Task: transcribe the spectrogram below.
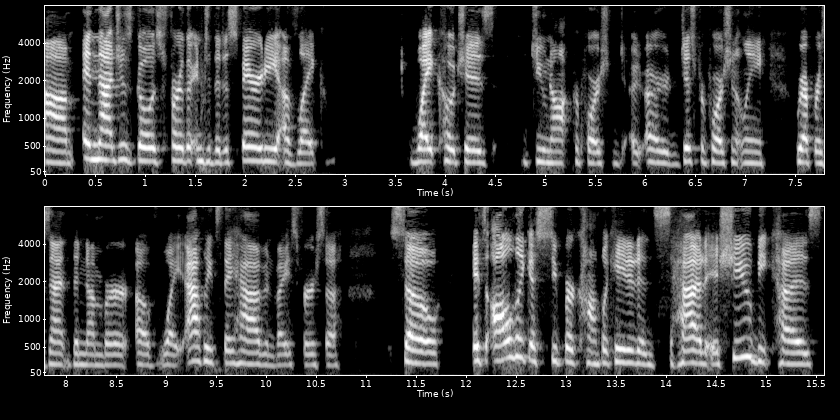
Um, and that just goes further into the disparity of like white coaches do not proportion or disproportionately represent the number of white athletes they have and vice versa. So it's all like a super complicated and sad issue because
